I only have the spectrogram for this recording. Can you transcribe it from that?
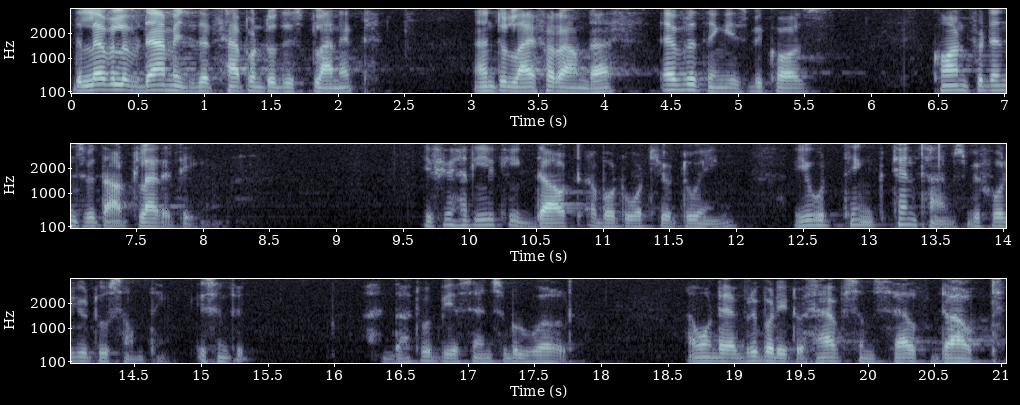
the level of damage that's happened to this planet and to life around us, everything is because confidence without clarity. If you had little doubt about what you're doing, you would think ten times before you do something, isn't it? And that would be a sensible world. I want everybody to have some self-doubt.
